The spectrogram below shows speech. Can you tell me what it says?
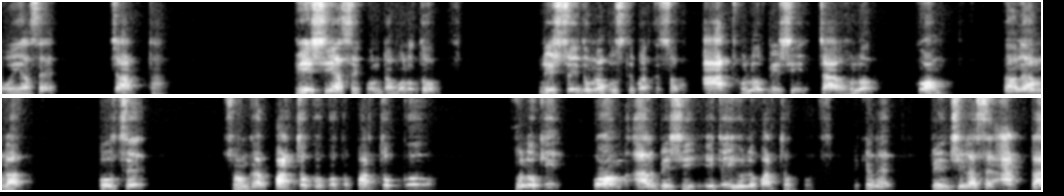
বই আছে চারটা। বেশি আছে কোনটা বলো তো? নিশ্চয়ই তোমরা বুঝতে পারতেছো, আট হলো বেশি, চার হলো কম। তাহলে আমরা বলছে সংখ্যার পার্থক্য কত? পার্থক্য হলো কি কম আর বেশি, এটাই হলো পার্থক্য। এখানে পেন্সিল আছে আটটা,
